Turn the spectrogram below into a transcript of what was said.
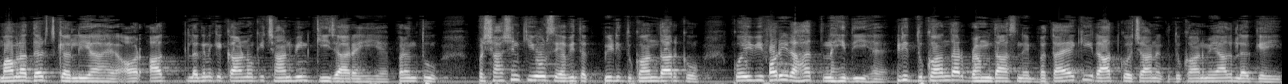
मामला दर्ज कर लिया है और आग लगने के कारणों की छानबीन की जा रही है, परंतु प्रशासन की ओर से अभी तक पीड़ित दुकानदार को कोई भी फौरी राहत नहीं दी है। पीड़ित दुकानदार ब्रह्मदास ने बताया कि रात को अचानक दुकान में आग लग गई।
